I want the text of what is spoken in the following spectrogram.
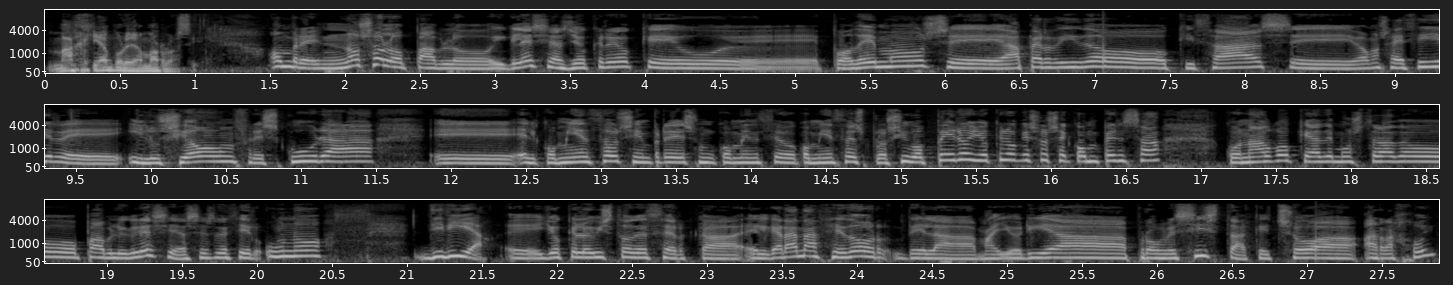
magia, por llamarlo así? Hombre, no solo Pablo Iglesias, yo creo que eh, Podemos eh, ha perdido quizás, eh, vamos a decir, ilusión, frescura, el comienzo siempre es un comienzo, comienzo explosivo, pero yo creo que eso se compensa con algo que ha demostrado Pablo Iglesias, es decir, uno diría, yo que lo he visto de cerca, el gran hacedor de la mayoría progresista que echó a, a Rajoy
